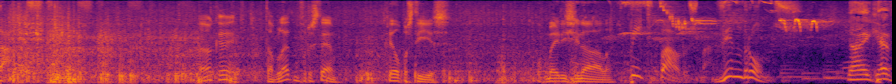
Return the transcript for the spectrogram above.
podcast. Oké, tabletten voor de stem. Geelpastiers. Of medicinale. Piet Paulusma, Wim Brons. Nou, ik heb,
